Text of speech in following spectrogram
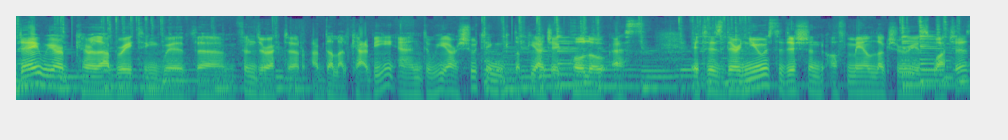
Today we are collaborating with um, film director Abdulla Al-Kaabi and we are shooting the Piaget Polo S. It is their newest edition of male luxurious watches.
